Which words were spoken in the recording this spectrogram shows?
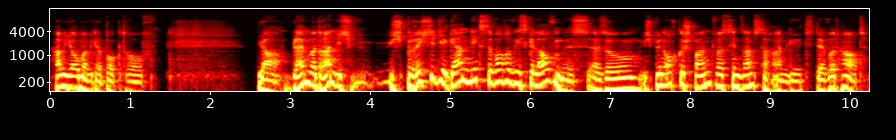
Habe ich auch mal wieder Bock drauf. Ja, bleiben wir dran. Ich ich berichte dir gern nächste Woche, wie es gelaufen ist. Also ich bin auch gespannt, was den Samstag angeht. Der wird hart.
